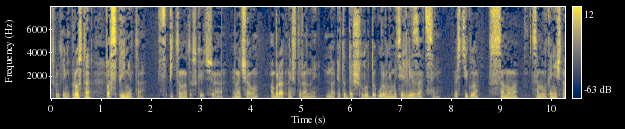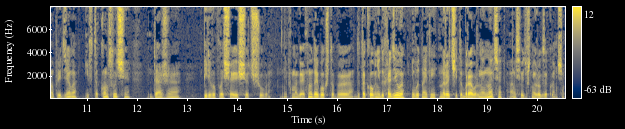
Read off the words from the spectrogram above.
Сколько не просто воспринято, впитано, так сказать, э, началом обратной стороны, но это дошло до уровня материализации, достигло самого, самого конечного предела, и в таком случае даже перевоплощающая чува не помогает. Ну, дай бог, чтобы до такого не доходило. И вот на этой нарочито бравурной ноте мы сегодняшний урок закончим.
